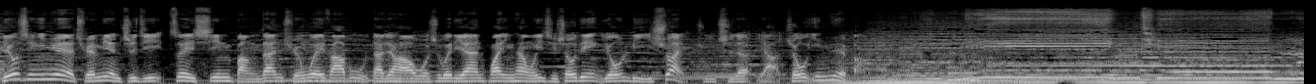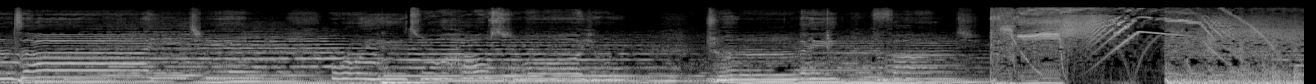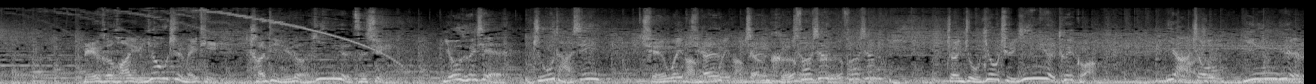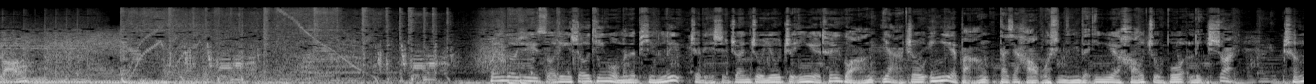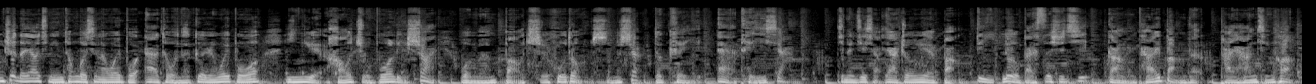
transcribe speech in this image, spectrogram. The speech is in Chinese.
流行音乐全面直击最新榜单权威发布，大家好，我是维迪安，欢迎和我一起收听由李帅主持的亚洲音乐榜。明天再见，我已做好所有准备。放弃。联合华语优质媒体。传递娱乐音乐资讯，优推荐，主打新，权威榜单，整合发声，专注优质音乐推广，亚洲音乐榜。欢迎各位继续锁定收听我们的频率，这里是专注优质音乐推广亚洲音乐榜。大家好，我是你们的音乐好主播李帅。诚挚的邀请您通过新浪微博我的个人微博音乐好主播李帅，我们保持互动，什么事儿都可以一下。今天揭晓亚洲音乐榜第六百四十七港台榜的排行情况。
